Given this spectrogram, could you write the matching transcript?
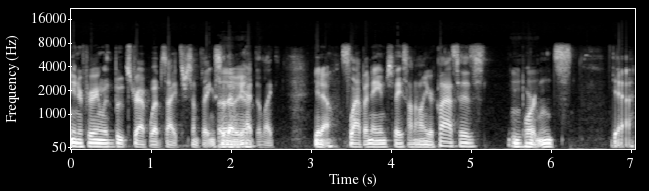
interfering with Bootstrap websites or something. So Oh, then we yeah. had to like, you know, slap a namespace on all your classes. Mm-hmm. Importance. Yeah,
